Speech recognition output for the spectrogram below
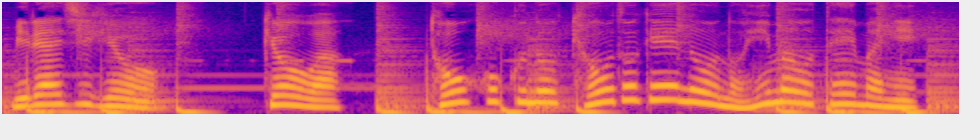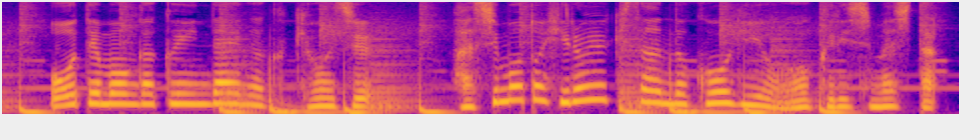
未来事業今日は東北の郷土芸能の今をテーマに大手門学院大学教授橋本博之さんの講義をお送りしました。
